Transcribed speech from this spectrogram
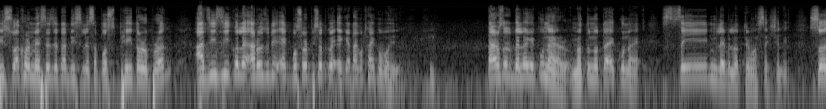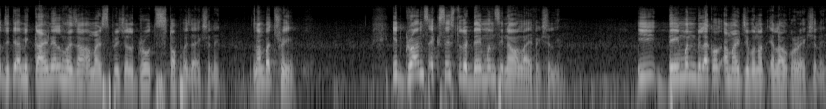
বিশ্বাসৰ মেছেজ এটা দিছিলে ছাপ'জ ফেইটৰ ওপৰত। আজি যি ক'লে আৰু যদি এক বছৰ পিছত কয় একেটা কথাই ক'বহি। তাৰপিছত বেলেগ একো নাই আৰু নতুনতা একো নাই। ছেইম লেভেলত তেওঁ আছে একচুৱেলি চ' যেতিয়া আমি কাৰ্নেল হৈ যাওঁ আমাৰ স্পিৰিচুৱেল গ্ৰ'থ ষ্টপ হৈ যায় actually number three it grants access to the demons in our life actually ই ডেমনবিলাকক আমাৰ জীৱনত এলাউ কৰে একচুৱেলি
